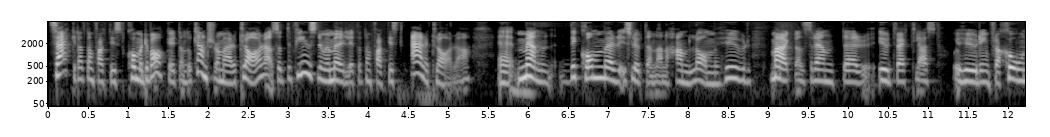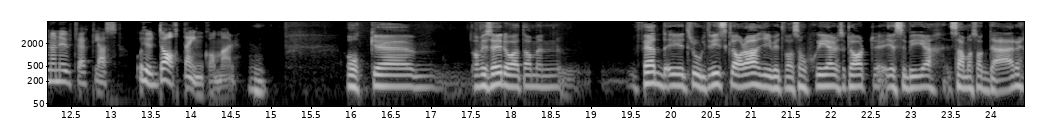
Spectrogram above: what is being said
säkert att de faktiskt kommer tillbaka, utan då kanske de är klara. Så det finns nu en möjlighet att de faktiskt är klara. Eh, men det kommer i slutändan att handla om hur marknadsräntor utvecklas och hur inflationen utvecklas och hur data inkommer. Mm. Och eh, om vi säger då att ja, men, Fed är troligtvis klara givet vad som sker såklart. ECB, samma sak där.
